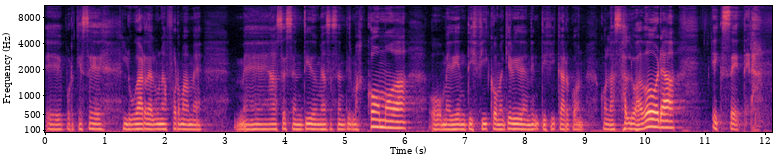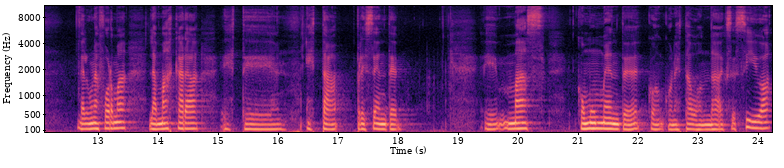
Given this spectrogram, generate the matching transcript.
eh, porque ese lugar de alguna forma me, me hace sentido y me hace sentir más cómoda, o me identifico, me quiero identificar con, la salvadora, etc. De alguna forma la máscara este, está presente eh, más comúnmente con, esta bondad excesiva,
